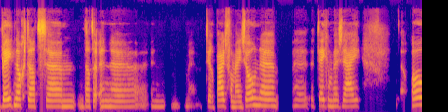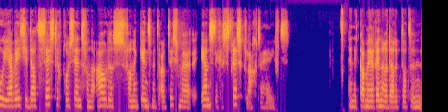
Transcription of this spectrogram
weet nog dat, um, dat er een, uh, een, therapeut van mijn zoon uh, tegen me zei oh ja, weet je dat 60% van de ouders van een kind met autisme ernstige stressklachten heeft. En ik kan me herinneren dat ik dat een.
